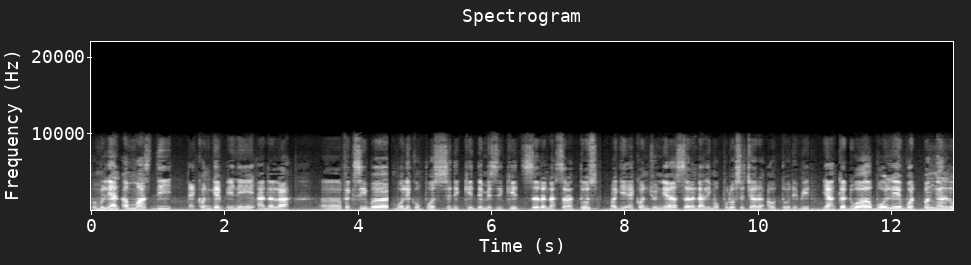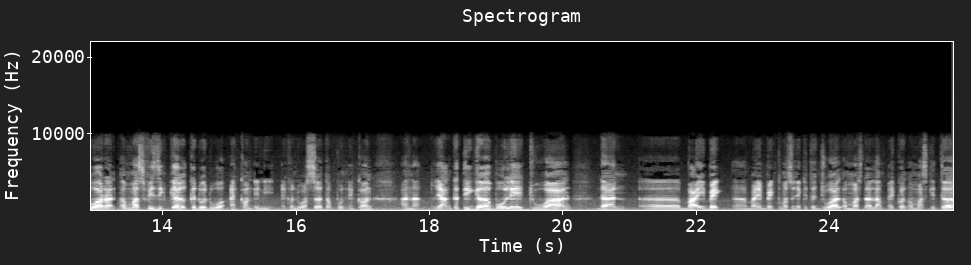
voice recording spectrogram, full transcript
pembelian emas di akaun game ini adalah uh, fleksibel boleh kumpul sedikit demi sedikit serendah 100 bagi akaun junior serendah 50 secara auto debit yang kedua boleh buat pengeluaran emas fizikal kedua-dua akaun ini. Akaun dewasa ataupun akaun anak. Yang ketiga boleh jual dan uh, buyback. Uh, buyback tu maksudnya kita jual emas dalam akaun emas kita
